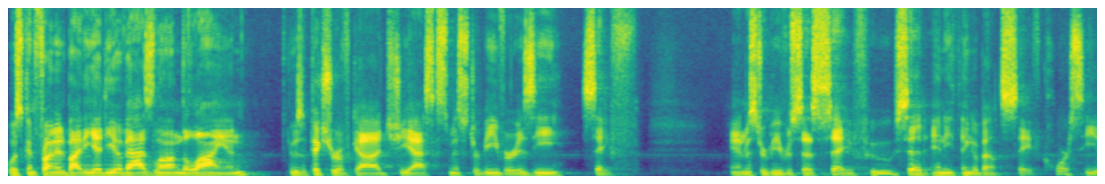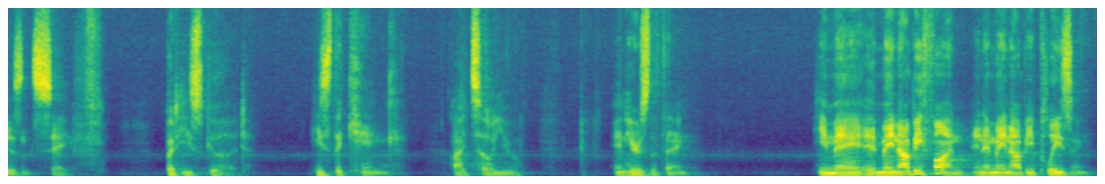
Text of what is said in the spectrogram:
was confronted by the idea of Aslan the lion, who was a picture of God. She asks Mr. Beaver, Is he safe? And Mr. Beaver says, Safe? Who said anything about safe? Of course, he isn't safe but he's good. He's the king, I tell you. And here's the thing he may, it may not be fun and it may not be pleasing,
